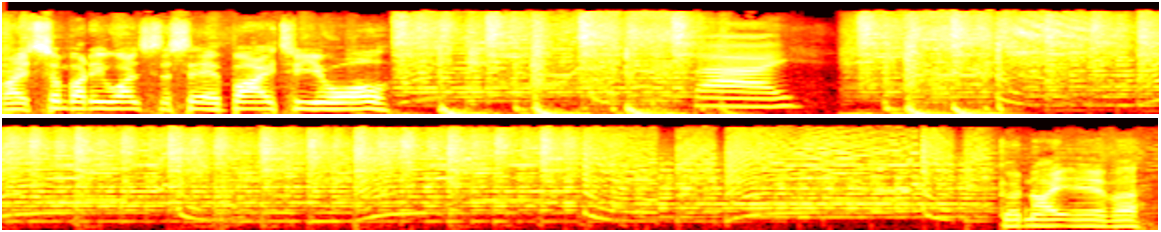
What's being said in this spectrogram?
Right, somebody wants to say bye to you all. Bye. Good night, Ava.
